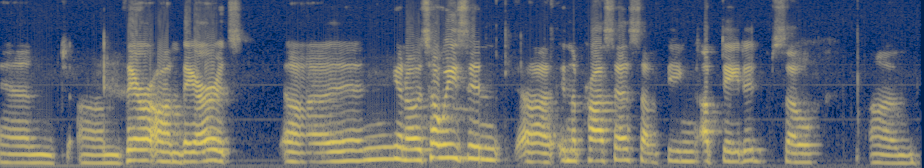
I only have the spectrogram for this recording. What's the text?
and um, they're on there. It's and, you know it's always in uh, in the process of being updated. So. Um,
